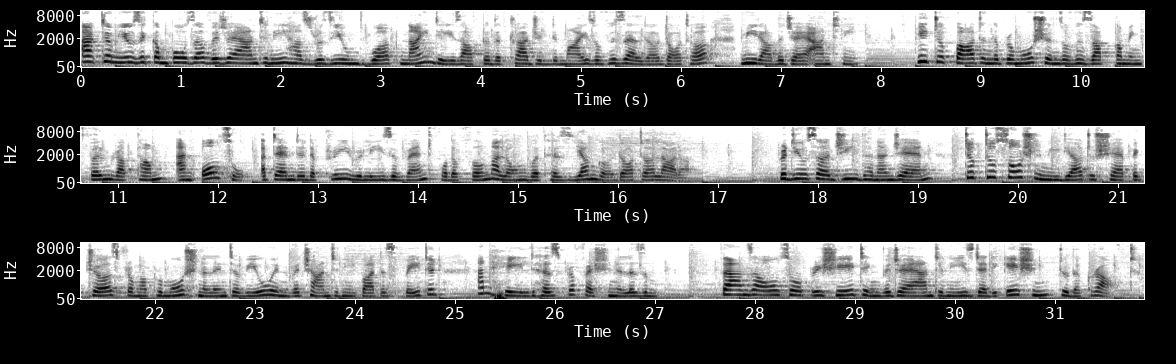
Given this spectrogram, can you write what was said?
Actor music composer Vijay Antony has resumed work nine days after the tragic demise of his elder daughter, Meera Vijay Antony. He took part in the promotions of his upcoming film Raththam and also attended a pre-release event for the film along with his younger daughter Lara. Producer G. Dhananjeyan took to social media to share pictures from a promotional interview in which Antony participated and hailed his professionalism. Fans are also appreciating Vijay Antony's dedication to the craft.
